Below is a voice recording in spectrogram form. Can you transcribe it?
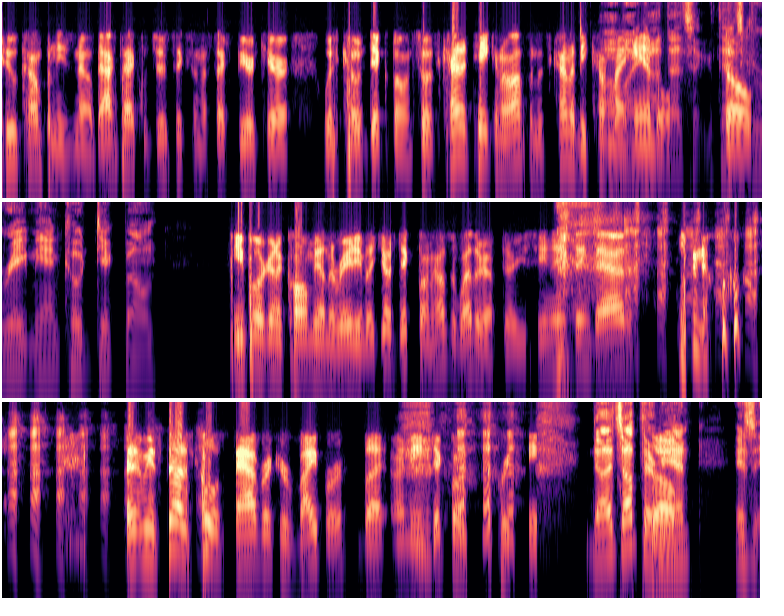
two companies now: Backpack Logistics and Effect Beard Care with code Dickbone. So it's kind of taken off, and it's kind of become oh my, God, handle. that's that's So- great, man. Code Dickbone. People are going to call me on the radio and be like, "Yo, Dickbone, how's the weather up there? You seen anything bad?" you know, and I mean, it's not as cool as Maverick or Viper, but I mean, Dickbone's pretty neat. no, it's up there, So- man. It's it,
